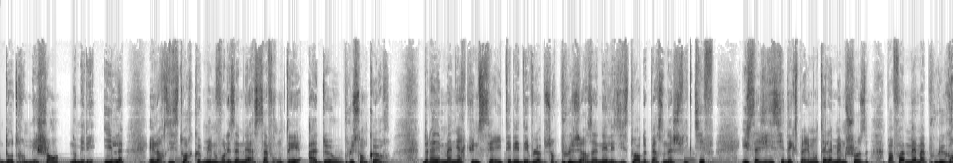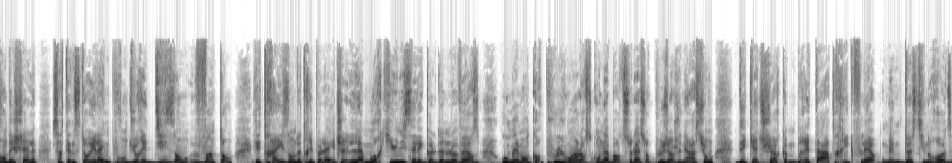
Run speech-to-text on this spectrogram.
d'autres méchants, nommés les heels, et leurs histoires communes vont les amener à s'affronter à deux ou plus encore. De la même manière qu'une série télé développe sur plusieurs années les histoires de personnages fictifs, il s'agit ici d'expérimenter la même chose, parfois même à plus grande échelle, certaines storylines pouvant durer 10 ans, 20 ans, les trahisons de Triple H, l'amour qui unissait les Golden Lovers, ou même encore plus loin lorsqu'on aborde cela sur plusieurs générations, des catcheurs comme Bret Hart, Ric Flair ou même Dustin Rhodes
